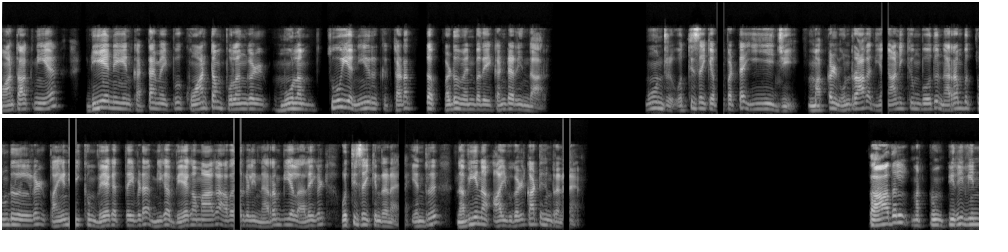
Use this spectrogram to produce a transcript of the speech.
மாண்டாக்னியர் டிஎன்ஏயின் கட்டமைப்பு குவாண்டம் புலங்கள் மூலம் தூய நீருக்கு கடத்தப்படும் என்பதை கண்டறிந்தார். மூன்று ஒத்திசைக்கப்பட்ட இஇஜி மக்கள் ஒன்றாக தியானிக்கும் போது நரம்பு தூண்டுதல்கள் பயணிக்கும் வேகத்தை விட மிக வேகமாக அவர்களின் நரம்பியல் அலைகள் ஒத்திசைக்கின்றன என்று நவீன ஆய்வுகள் காட்டுகின்றன. காதல் மற்றும் பிரிவின்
